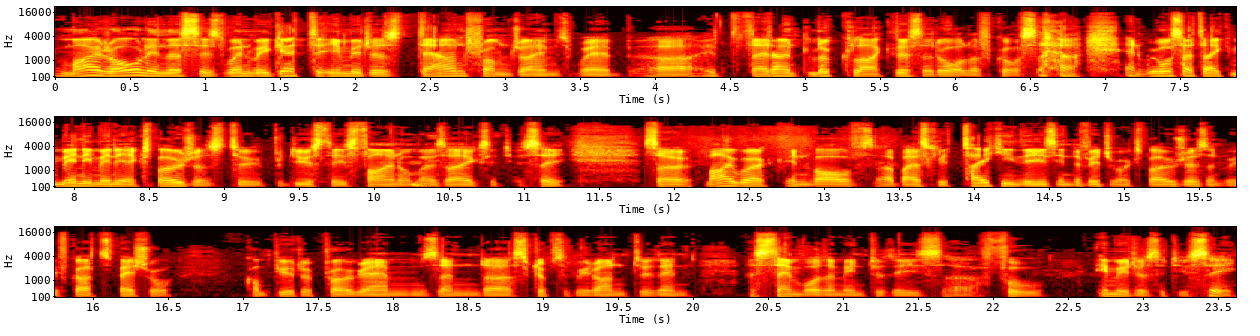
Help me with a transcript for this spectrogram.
my role in this is when we get the images down from James Webb, uh, it, they don't look like this at all, of course, and we also take many many exposures to produce these final mm-hmm. mosaics that you see. So my work involves uh, basically taking these individual exposures, and we've got special computer programs and uh, scripts that we run to then assemble them into these uh, full images that you see.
